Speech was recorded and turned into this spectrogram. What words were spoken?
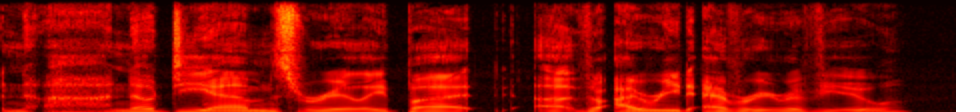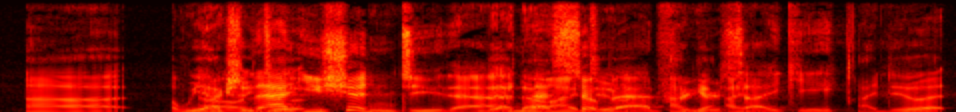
No, uh, no DMs really, but uh, I read every review. Uh. We actually oh, that do. you shouldn't do that. Yeah, no, That's I so do it. bad for I your I- psyche. I do it.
